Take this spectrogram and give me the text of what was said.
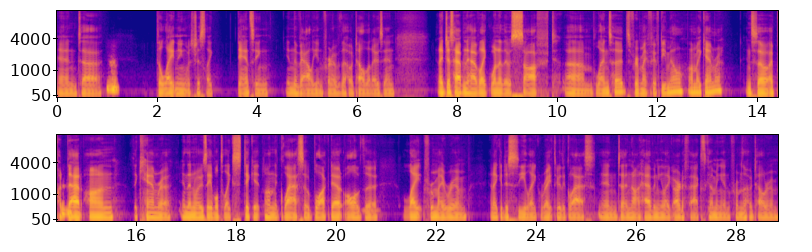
and uh, Mhm. the lightning was just like dancing in the valley in front of the hotel that I was in. And I just happened to have like one of those soft um, lens hoods for my 50 mil on my camera, and so I put Mhm. that on the camera, and then I was able to like stick it on the glass, so it blocked out all of the light from my room and I could just see like right through the glass and uh, not have any like artifacts coming in from the hotel room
